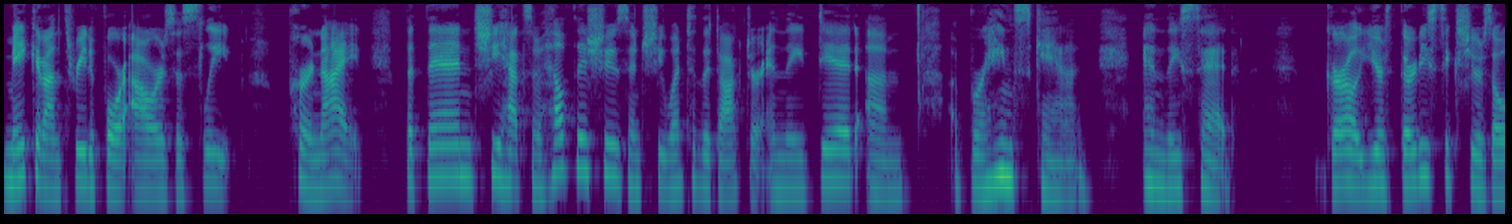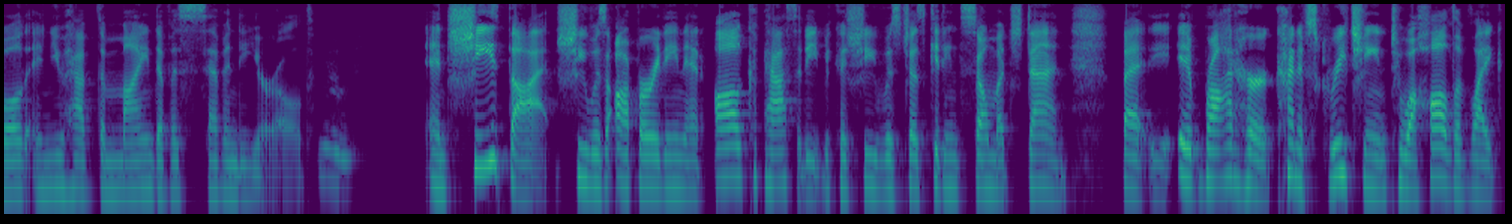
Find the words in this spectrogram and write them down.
make it on 3 to 4 hours of sleep per night. But then she had some health issues and she went to the doctor and they did um, a brain scan and they said girl you're 36 years old and you have the mind of a 70 year old mm and she thought she was operating at all capacity because she was just getting so much done but it brought her kind of screeching to a halt of like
